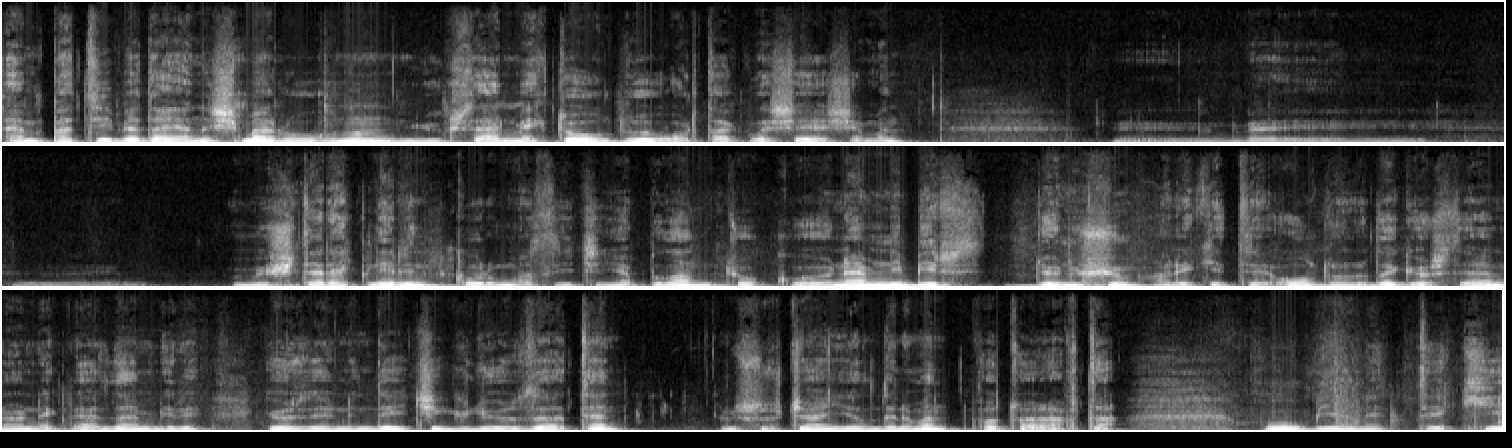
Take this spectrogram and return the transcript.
sempati ve dayanışma ruhunun yükselmekte olduğu ortaklaşa yaşamın e, ve e, müştereklerin korunması için yapılan çok önemli bir dönüşüm hareketi olduğunu da gösteren örneklerden biri. Gözlerinin de içi gülüyor zaten Yusufcan Yıldırım'ın fotoğrafta bu Biyanet'teki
